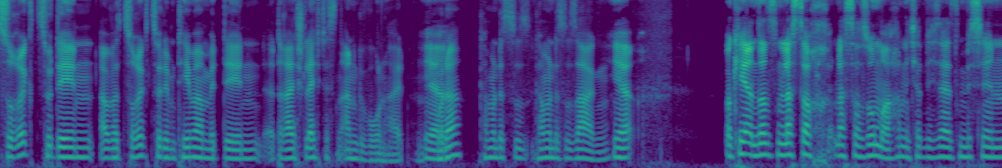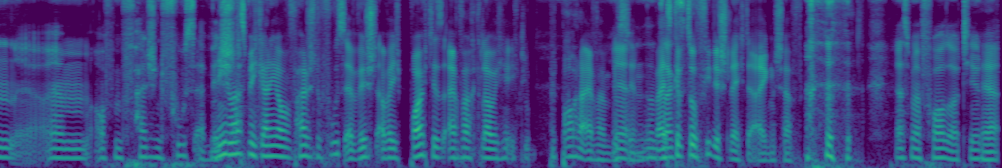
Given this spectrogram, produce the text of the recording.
zurück zu den, aber zurück zu dem Thema mit den äh, drei schlechtesten Angewohnheiten, Ja. oder? Kann man das so, kann man das so sagen? Ja. Okay, ansonsten lass doch, lass doch so machen. Ich habe dich da jetzt ein bisschen ähm, auf dem falschen Fuß erwischt. Nee, du hast mich gar nicht auf den falschen Fuß erwischt, aber ich bräuchte jetzt einfach, glaube ich, ich, ich brauche da einfach ein Ja, bisschen. sonst weil es gibt so viele schlechte Eigenschaften. Erstmal vorsortieren. ja.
